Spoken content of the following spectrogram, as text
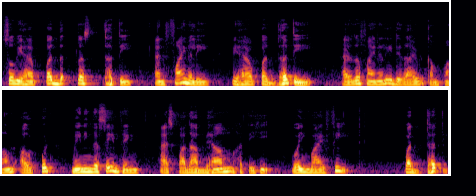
So we have Pad plus Dhati and finally we have Padhati as the finally derived compound output meaning the same thing as Padabhyam Hatihi going by feet. Padhati.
